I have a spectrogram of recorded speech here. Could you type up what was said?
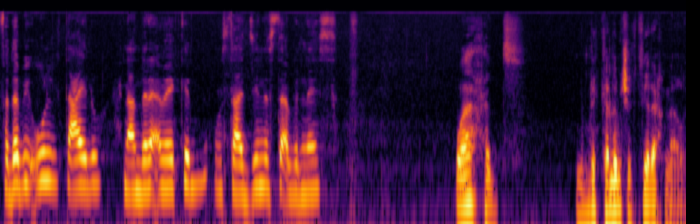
فده بيقول تعالوا إحنا عندنا أماكن مستعدين نستقبل ناس. واحد ما بنتكلمش كتير إحنا قوي.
